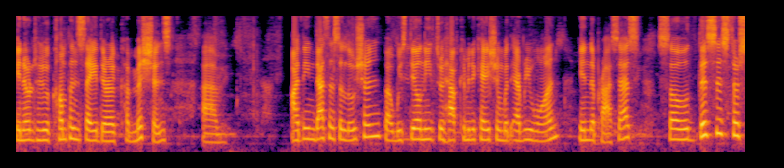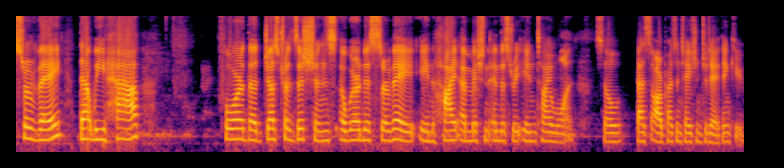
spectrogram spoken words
in order to compensate their commissions um, I think that's a solution, but we still need to have communication with everyone in the process. So this is the survey that we have for the Just Transitions Awareness Survey in High Emission Industry in Taiwan. So that's our presentation today. Thank you.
